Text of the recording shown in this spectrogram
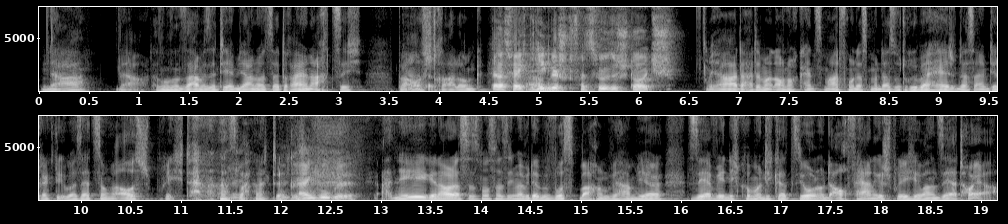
Ja, ja, das muss man sagen. Wir sind hier im Jahr 1983 bei Ausstrahlung. Da ist vielleicht Ähm. Englisch, Französisch, Deutsch. Ja, da hatte man auch noch kein Smartphone, dass man da so drüber hält und dass einem direkt die Übersetzung ausspricht. Das war Und kein Google. Ah, Nee, genau, das, das muss man sich immer wieder bewusst machen. Wir haben hier sehr wenig Kommunikation und auch Ferngespräche waren sehr teuer.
